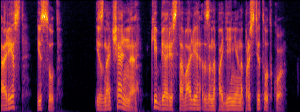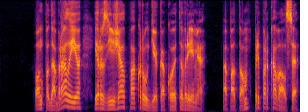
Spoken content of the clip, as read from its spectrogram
Арест и суд. Изначально Кибби арестовали за нападение на проститутку. Он подобрал ее и разъезжал по округе какое-то время, а потом припарковался.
